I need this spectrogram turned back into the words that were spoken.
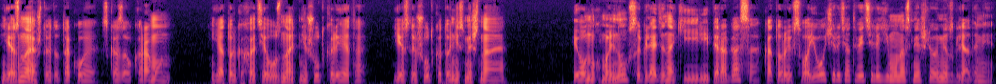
«Я знаю, что это такое», — сказал Карамон. «Я только хотел узнать, не шутка ли это. Если шутка, то не смешная». И он ухмыльнулся, глядя на Киири и Пирогаса, которые, в свою очередь, ответили ему насмешливыми взглядами.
